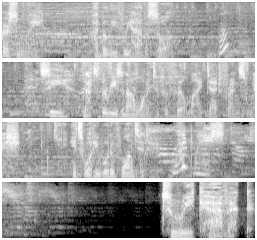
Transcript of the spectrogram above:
Personally, I believe we have a soul. See, that's the reason I wanted to fulfill my dead friend's wish. It's what he would have wanted. What wish? To wreak havoc.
